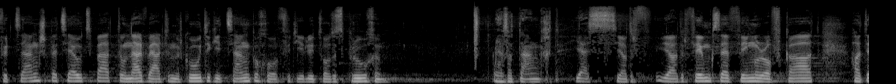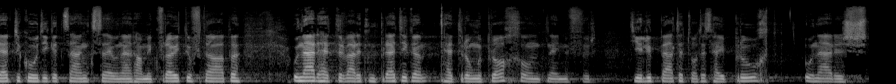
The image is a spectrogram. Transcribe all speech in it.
für die Zähne speziell zu beten. Und dann werden wir gute Zähne bekommen für die Leute, die das brauchen. Ich habe so gedacht, yes, ich habe, den, ich habe den Film gesehen, Finger of God, habe dort die guten Zähne gesehen und habe ich mich gefreut auf den Abend. Und dann hat er während dem Predigen hat er unterbrochen und dann für die Leute betet, die das haben gebraucht. Und er ist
